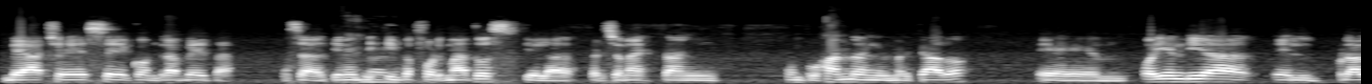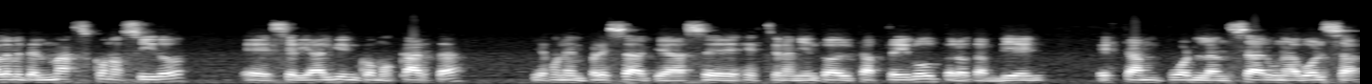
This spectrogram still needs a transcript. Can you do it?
VHS contra beta. O sea, tienen distintos formatos que las personas están empujando en el mercado. Eh, hoy en día, el, probablemente el más conocido eh, sería alguien como Carta, que es una empresa que hace gestionamiento del cap table, pero también están por lanzar una bolsa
